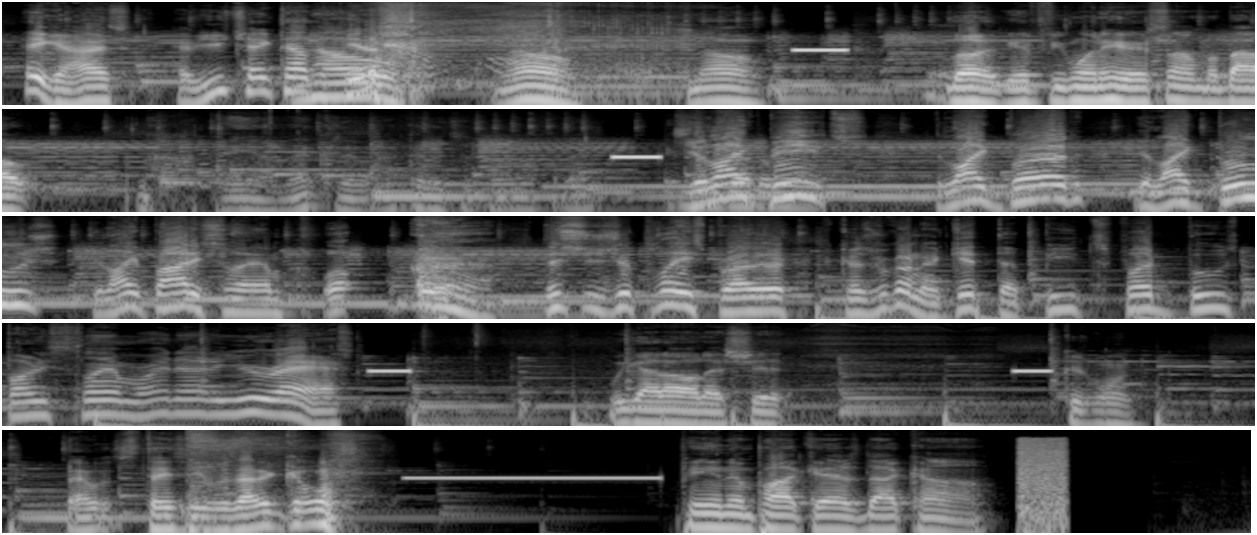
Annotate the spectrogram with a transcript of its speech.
Hey guys, have you checked out No, the no, no. Look, if you want to hear something about Damn, that could have. I could have just of that. You like beats, you like bud, you like booze, you like body slam. Well, this is your place, brother, because we're gonna get the beats, bud, booze, body slam right out of your ass. we got all that shit. Good one. That was Stacy. Was that a good one? PNMPodcast.com.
